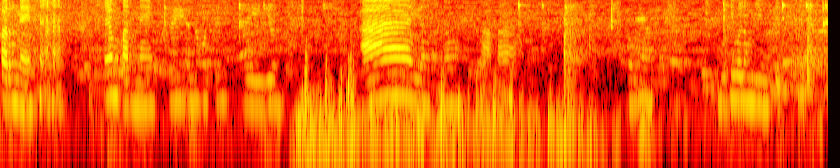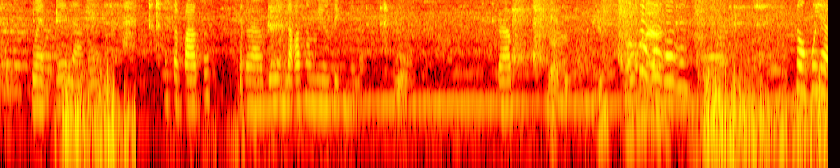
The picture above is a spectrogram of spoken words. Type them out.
Karne. Ayaw mo karne. May ano kasi, may yun. Ah, yung ano, baka. Buti walang music. Swerte, laki. Sa sapatos, grabe, yung lakas ng music nila. Grabe. Grabe. Ikaw, kuya.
